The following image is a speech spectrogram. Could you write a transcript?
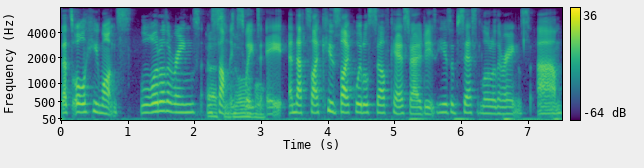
That's all he wants. Lord of the Rings and that's something adorable. sweet to eat. And that's like his like little self-care strategies. He's obsessed with Lord of the Rings. Um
